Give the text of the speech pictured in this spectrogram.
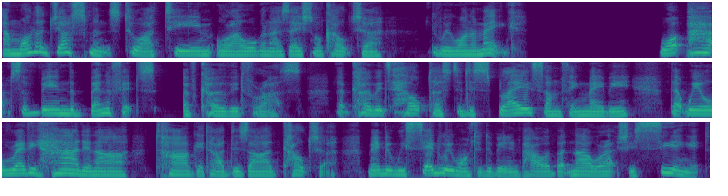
And what adjustments to our team or our organizational culture do we want to make? What perhaps have been the benefits of COVID for us? That COVID's helped us to display something maybe that we already had in our target, our desired culture. Maybe we said we wanted to be empowered, but now we're actually seeing it.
